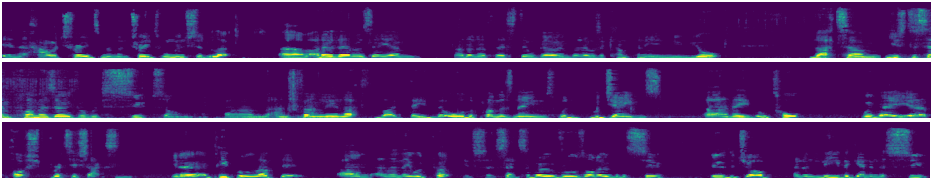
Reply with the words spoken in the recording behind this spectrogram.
in how a tradesman and tradeswoman should look. Um, I know there was a, um, I don't know if they're still going, but there was a company in New York that um, used to send plumbers over with suits on. Um, and funnily enough, like they, the, all the plumbers' names were, were James, uh, and they all talk with a uh, posh British accent, you know, and people loved it. Um, and then they would put a sense of overalls on over the suit, do the job, and then leave again in the suit.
